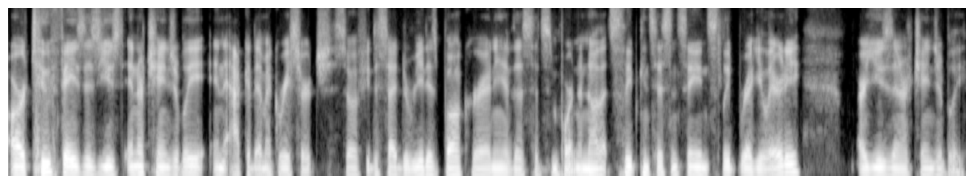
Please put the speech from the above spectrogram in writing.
are two phases used interchangeably in academic research. So, if you decide to read his book or any of this, it's important to know that sleep consistency and sleep regularity are used interchangeably.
